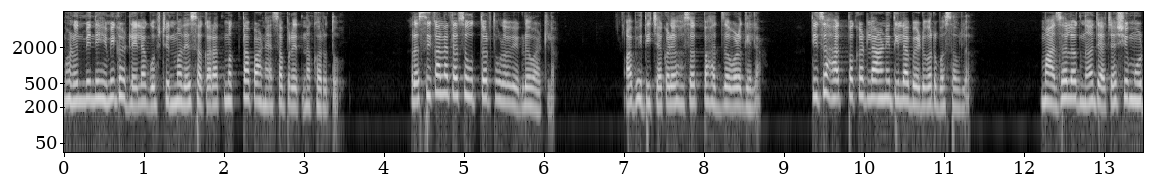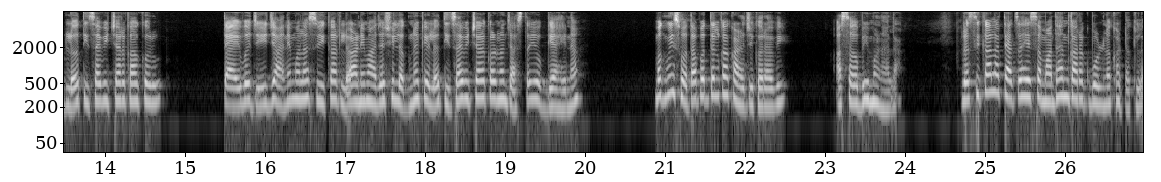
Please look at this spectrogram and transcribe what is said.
म्हणून मी नेहमी घडलेल्या गोष्टींमध्ये सकारात्मकता पाहण्याचा प्रयत्न करतो. रसिकाला त्याचं उत्तर थोडं वेगळं वाटलं. अभि तिच्याकडे हसत पाहत जवळ गेला. तिचा हात पकडला आणि तिला बेडवर बसवलं. माझं लग्न ज्याच्याशी मोडलं तिचा विचार का करू? त्याऐवजी ज्याने मला स्वीकारलं आणि माझ्याशी लग्न केलं तिचा विचार करणं जास्त योग्य आहे ना? मग मी स्वतःबद्दल का काळजी करावी? असं अभि म्हणाला. रसिकाला त्याचं हे समाधानकारक बोलणं खटकलं.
